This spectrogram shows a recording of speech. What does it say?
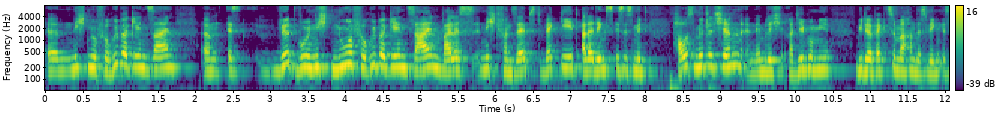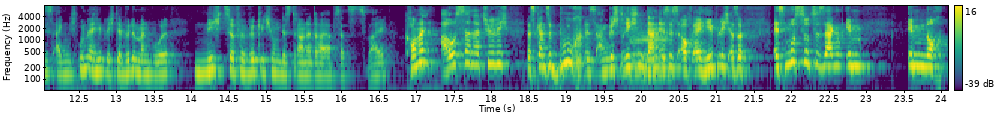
äh, nicht nur vorübergehend sein. Ähm, es wird wohl nicht nur vorübergehend sein, weil es nicht von selbst weggeht. Allerdings ist es mit Hausmittelchen, nämlich Radiergummi, wieder wegzumachen. Deswegen ist es eigentlich unerheblich. Da würde man wohl nicht zur Verwirklichung des 303 Absatz 2 kommen. Außer natürlich, das ganze Buch ist angestrichen. Dann ist es auch erheblich. Also es muss sozusagen im, im noch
